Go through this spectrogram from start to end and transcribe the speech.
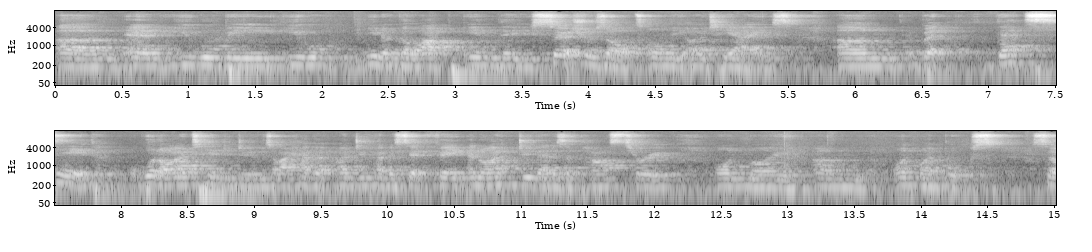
um, and you will be you will you know go up in the search results on the OTAs. Um, but that said, what I tend to do is I have a, I do have a set fee, and I do that as a pass through on my um, on my books. So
